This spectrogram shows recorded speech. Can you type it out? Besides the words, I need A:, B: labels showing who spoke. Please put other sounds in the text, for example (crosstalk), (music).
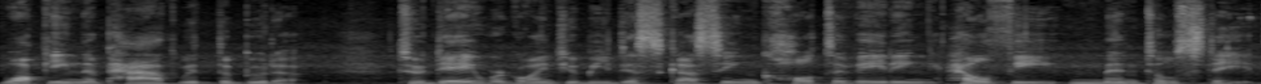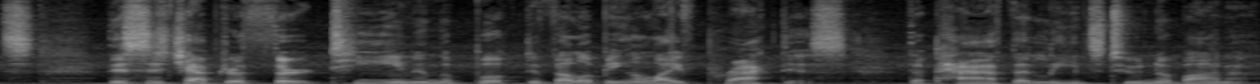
A: Walking the Path with the Buddha. Today we're going to be discussing cultivating healthy mental states. This is chapter 13 in the book Developing a Life Practice The Path That Leads to Nibbana.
